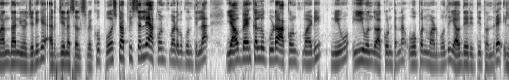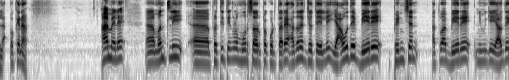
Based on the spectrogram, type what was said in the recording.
ಮಾನ್ಧನ್ ಯೋಜನೆಗೆ ಅರ್ಜಿಯನ್ನು ಸಲ್ಲಿಸಬೇಕು. ಪೋಸ್ಟ್ ಆಫೀಸಲ್ಲೇ ಅಕೌಂಟ್ ಮಾಡಬೇಕು ಅಂತಿಲ್ಲ, ಯಾವ ಬ್ಯಾಂಕಲ್ಲೂ ಕೂಡ ಅಕೌಂಟ್ ಮಾಡಿ ನೀವು ಈ ಒಂದು ಅಕೌಂಟನ್ನು ಓಪನ್ ಮಾಡ್ಬೋದು, ಯಾವುದೇ ರೀತಿ ತೊಂದರೆ ಇಲ್ಲ, ಓಕೆನಾ? ಆಮೇಲೆ ಮಂತ್ಲಿ ಪ್ರತಿ ತಿಂಗಳು ಮೂರು ಸಾವಿರ ರೂಪಾಯಿ ಕೊಡ್ತಾರೆ, ಅದರ ಜೊತೆಯಲ್ಲಿ ಯಾವುದೇ ಬೇರೆ ಪೆನ್ಷನ್ ಅಥವಾ ಬೇರೆ ನಿಮಗೆ ಯಾವುದೇ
